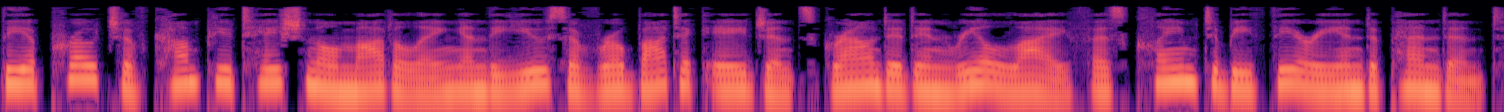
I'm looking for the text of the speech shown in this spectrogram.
The approach of computational modeling and the use of robotic agents grounded in real life is claimed to be theory-independent.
